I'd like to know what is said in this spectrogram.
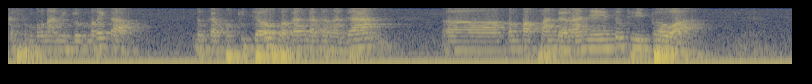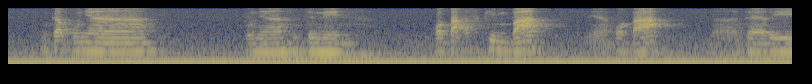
kesempurnaan hidup mereka. Mereka pergi jauh bahkan kadang-kadang e, tempat sandarannya itu di bawah. Mereka punya punya sejenis kotak segi empat ya kotak e, dari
